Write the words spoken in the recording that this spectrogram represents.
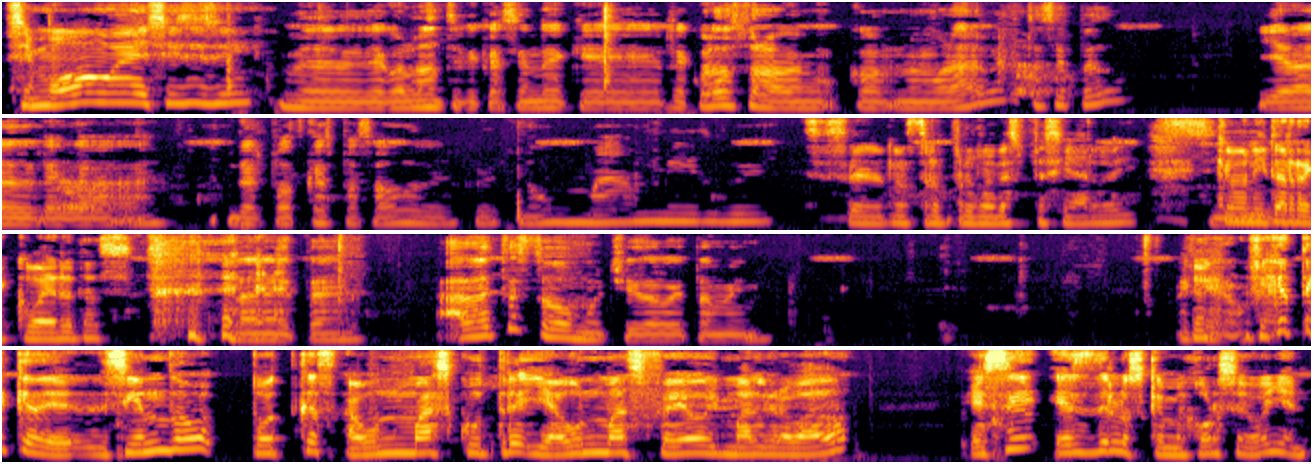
Simón, güey, sí, sí, sí. Me llegó la notificación de que recuerdos para conmemorar, güey, ese pedo. Y era el de la, del podcast pasado, güey. No mames, güey. Ese es nuestro primer especial, güey. Sí, Qué bonitos recuerdos. La neta. Ah, la neta estuvo muy chido, güey, también. Me quiero. Fíjate que de- siendo podcast aún más cutre y aún más feo y mal grabado, ese es de los que mejor se oyen.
